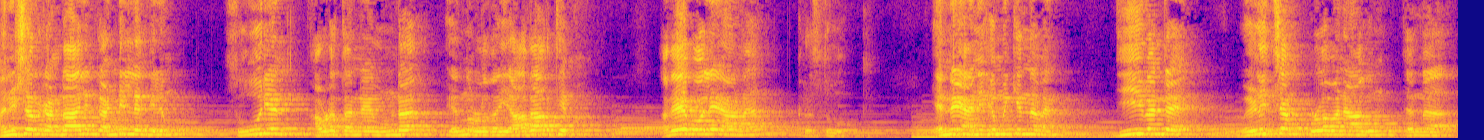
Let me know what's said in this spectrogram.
മനുഷ്യർ കണ്ടാലും കണ്ടില്ലെങ്കിലും സൂര്യൻ അവിടെ തന്നെ ഉണ്ട് എന്നുള്ളത് യാഥാർത്ഥ്യമാണ്. അതേപോലെയാണ് ക്രിസ്തുവും. എന്നെ അനുഗമിക്കുന്നവൻ ജീവന്റെ വെളിച്ചം ഉള്ളവനാകും എന്ന്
